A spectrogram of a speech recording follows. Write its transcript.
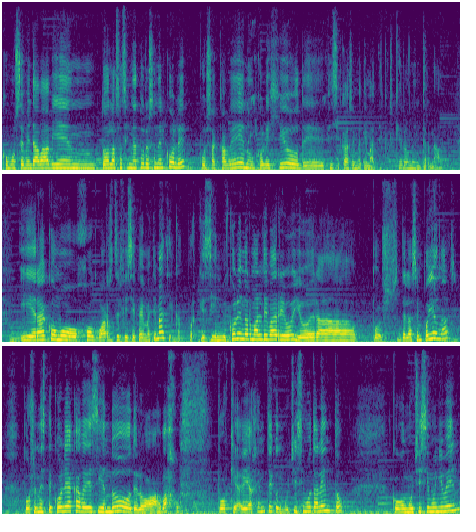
Como se me daba bien todas las asignaturas en el cole, pues acabé en un colegio de físicas y matemáticas, que era un internado. Y era como Hogwarts de física y matemática, porque si en mi cole normal de barrio yo era pues, de las empollonas, pues en este cole acabé siendo de lo abajo, porque había gente con muchísimo talento, con muchísimo nivel,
